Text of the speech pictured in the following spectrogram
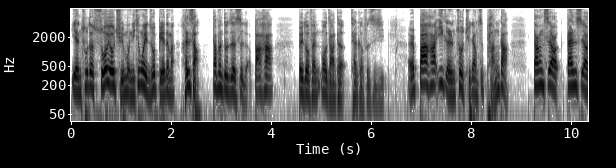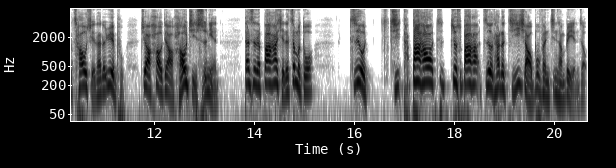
演出的所有曲目。你听过演出别的吗？很少，大部分都是这四个：巴哈、贝多芬、莫扎特、柴可夫斯基。而巴哈一个人作曲量之庞大，当是要单是要抄写他的乐谱，就要耗掉好几十年。但是呢，巴哈写的这么多。只有极他巴哈就就是巴哈，只有他的极小部分经常被演奏。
